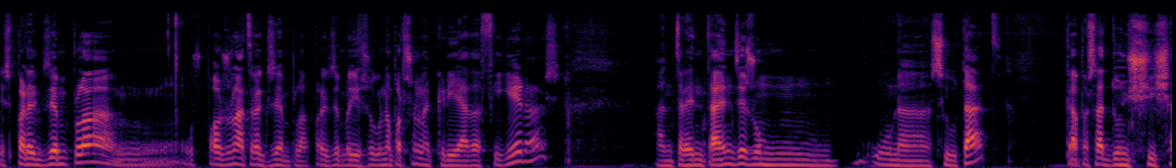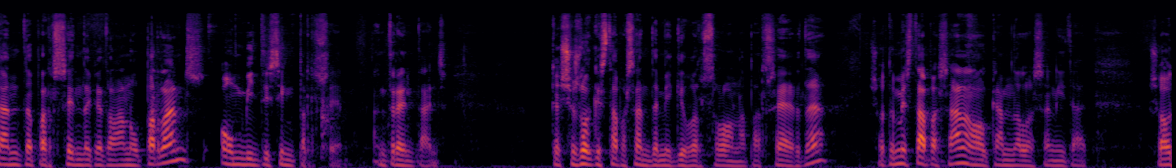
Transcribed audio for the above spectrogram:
És, per exemple, mm, us poso un altre exemple, per exemple, jo soc una persona criada a Figueres, en 30 anys és un, una ciutat que ha passat d'un 60% de catalanoparlants a un 25% en 30 anys. Que això és el que està passant també aquí a Barcelona, per cert. Eh? Això també està passant en el camp de la sanitat. Això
